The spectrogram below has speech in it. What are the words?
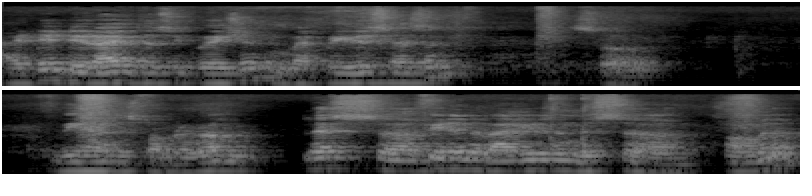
I did derive this equation in my previous lesson. So we have this formula. Now let's uh, feed in the values in this uh, formula.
